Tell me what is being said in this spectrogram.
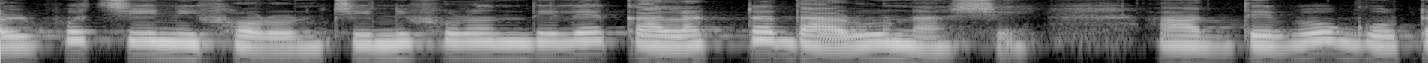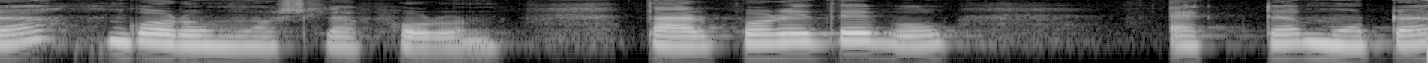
অল্প চিনি ফোড়ন। চিনি ফোড়ন দিলে কালারটা দারুণ আসে। আর দেব গোটা গরম মশলা ফোড়ন। তারপরে দেব একটা মোটা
